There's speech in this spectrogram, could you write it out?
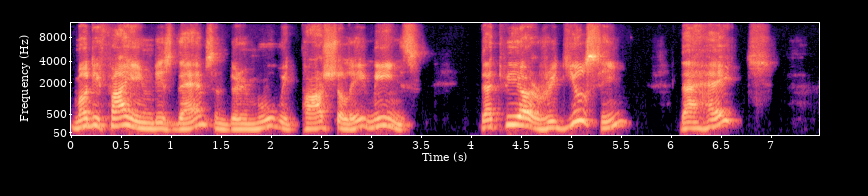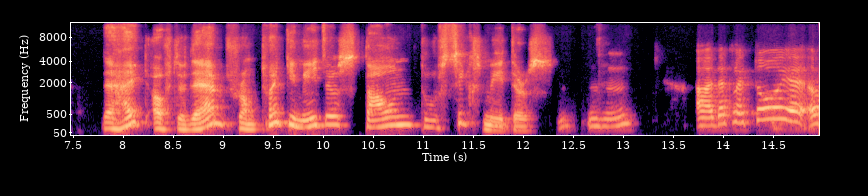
modifying these dams and remove it partially means that we are reducing the height the height of the dam from 20 meters down to 6 meters. Mhm. A, dakle, to je e,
